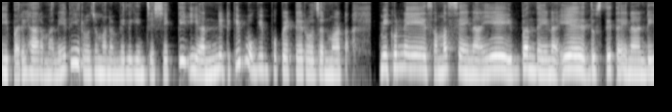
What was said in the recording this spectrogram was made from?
ఈ పరిహారం అనేది ఈరోజు మనం వెలిగించే శక్తి ఈ అన్నిటికీ ముగింపు పెట్టే రోజు అనమాట మీకున్న ఏ సమస్య అయినా ఏ ఇబ్బంది అయినా ఏ దుస్థితి అయినా అండి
